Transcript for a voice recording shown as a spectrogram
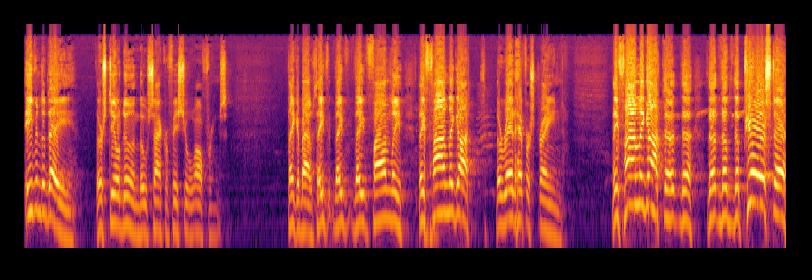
even today, they're still doing those sacrificial offerings. Think about it. They've, they've, they've, finally, they finally got the red heifer strain. They finally got the, the, the, the, the purest, uh,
